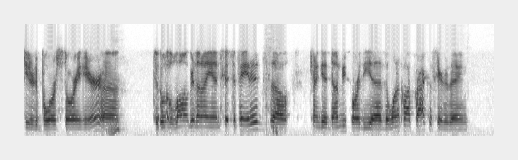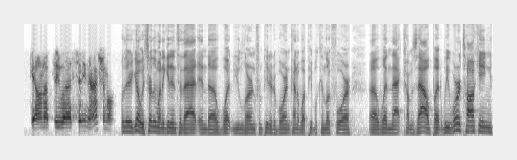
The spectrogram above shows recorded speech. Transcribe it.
Peter DeBoer's story here. Uh, mm-hmm. Took a little longer than I anticipated, so trying to get it done before the uh, the one o'clock practice here today And, get on up to uh, City National. Well, there you go. We certainly want to get into that and uh, what you learned from Peter DeBoer and kind of what people can look for uh, when that comes out. But we were talking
